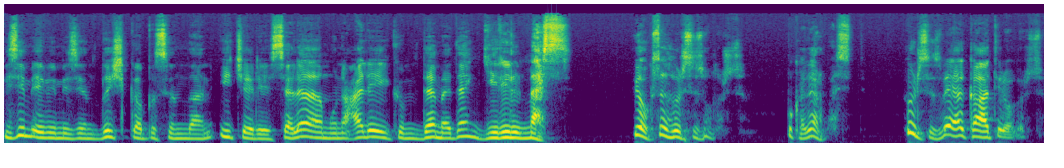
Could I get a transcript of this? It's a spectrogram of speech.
bizim evimizin dış kapısından içeri selamun aleyküm demeden girilmez. Yoksa hırsız olursun. Bu kadar basit. Hırsız veya katil olursun.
